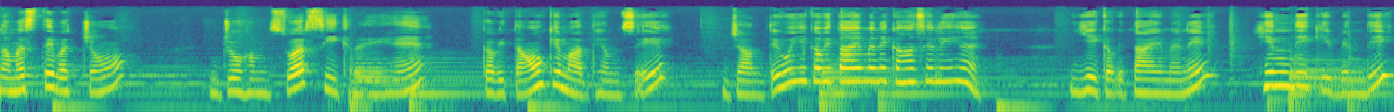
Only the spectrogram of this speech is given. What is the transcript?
नमस्ते बच्चों, जो हम स्वर सीख रहे हैं, कविताओं के माध्यम से, जानते हो ये कविताएँ मैंने कहाँ से ली हैं? ये कविताएँ मैंने हिंदी की बिंदी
